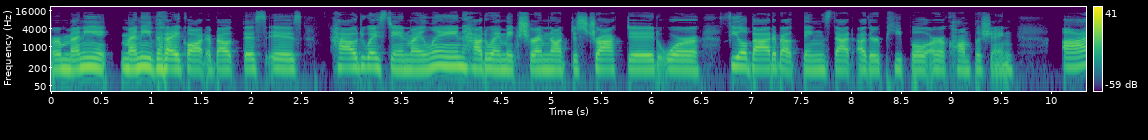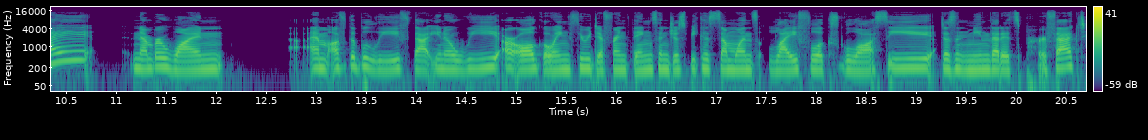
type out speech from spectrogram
or many many that I got about this is how do I stay in my lane? How do I make sure I'm not distracted or feel bad about things that other people are accomplishing? I number 1 am of the belief that you know we are all going through different things and just because someone's life looks glossy doesn't mean that it's perfect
